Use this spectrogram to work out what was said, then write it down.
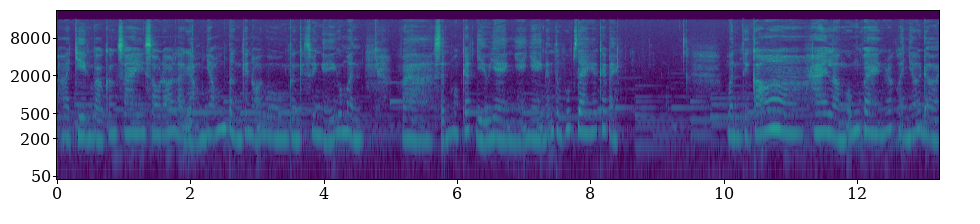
à, chìm vào cơn say sau đó là gặm nhấm từng cái nỗi buồn từng cái suy nghĩ của mình và xỉn một cách dịu dàng nhẹ nhàng đến từng phút giây á các bạn. Mình thì có à, hai lần uống vang rất là nhớ đời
